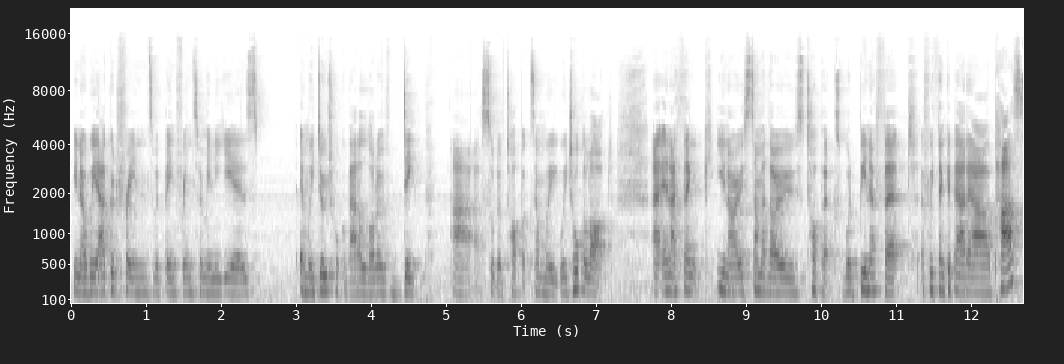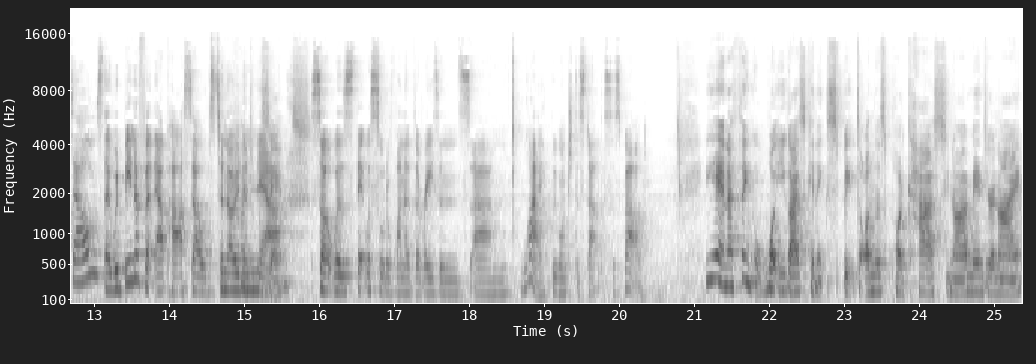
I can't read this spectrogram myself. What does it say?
You know, we are good friends. We've been friends for many years, and we do talk about a lot of deep uh, sort of topics, and we, we talk a lot. Uh, and I think, you know, some of those topics would benefit, if we think about our past selves, they would benefit our past selves to know 100%. them now. So it was that was sort of one of the reasons um, why we wanted to start this as well. Yeah, and I think what you guys can expect on this podcast, you know, Amanda and I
